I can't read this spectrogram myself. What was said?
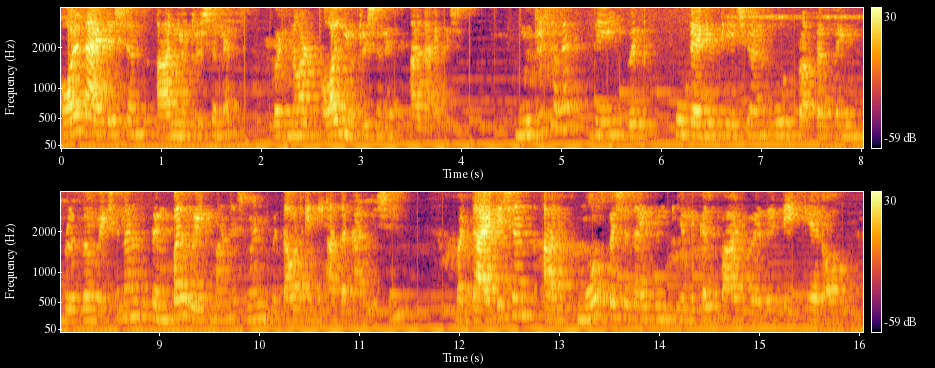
All dietitians are nutritionists, but not all nutritionists are dietitians. Nutritionists deal with food education, food processing, preservation, and simple weight management without any other conditions. But dietitians are more specialized in clinical part where they take care of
